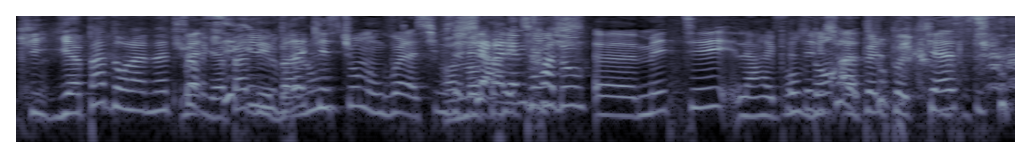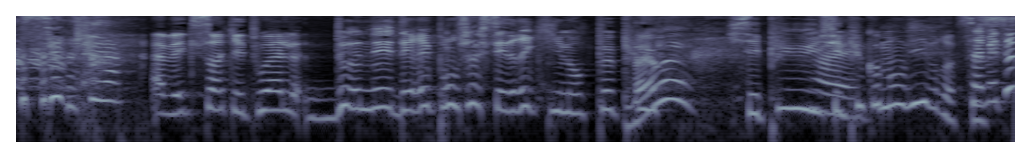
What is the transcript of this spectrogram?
qu'il n'y a pas dans la nature, Bah, il n'y a c'est pas des une vraie ballons. question, donc voilà, si vous Oh avez la réponse, euh, mettez la réponse dans Apple Podcast. C'est clair. Avec 5 étoiles, donnez des réponses à Cédric, il n'en peut plus. Bah ouais. Il sait plus, il sait Ouais. plus comment vivre. Ça m'étonne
